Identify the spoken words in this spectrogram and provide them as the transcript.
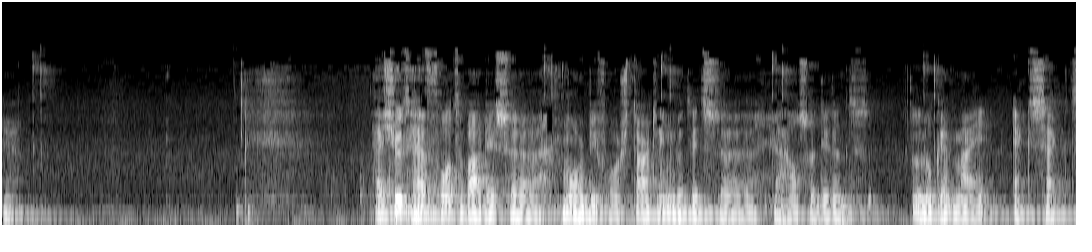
Yeah. I should have thought about this uh, more before starting but it's uh, I also didn't look at my exact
